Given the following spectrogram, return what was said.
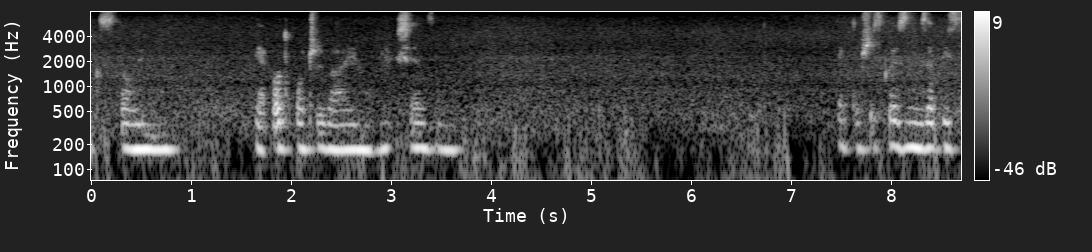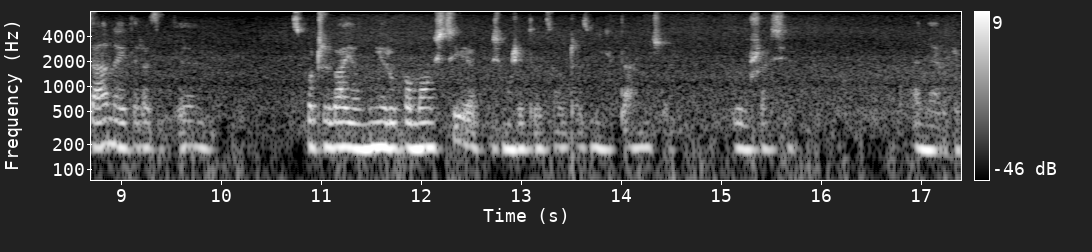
jak stoją, jak odpoczywają, jak siedzą. Jak to wszystko jest z nich zapisane i teraz gdy spoczywają nieruchomości, jak być może to cały czas w nich tańczy, rusza się energią.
